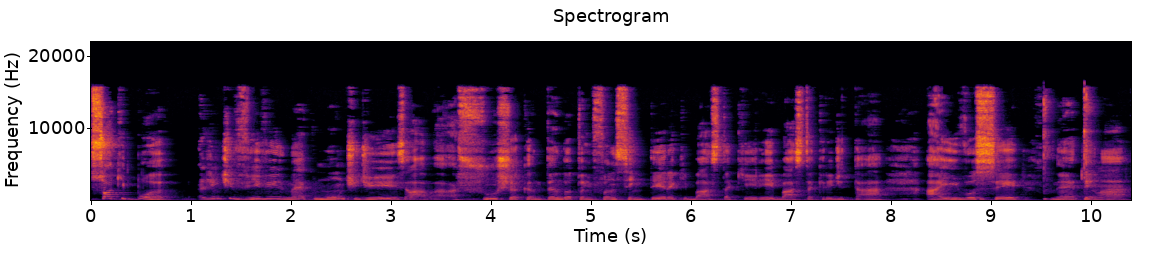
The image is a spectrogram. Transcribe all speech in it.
Só que, porra, a gente vive né, com um monte de, sei lá, a Xuxa cantando a tua infância inteira que basta querer, basta acreditar. Aí você né, tem lá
